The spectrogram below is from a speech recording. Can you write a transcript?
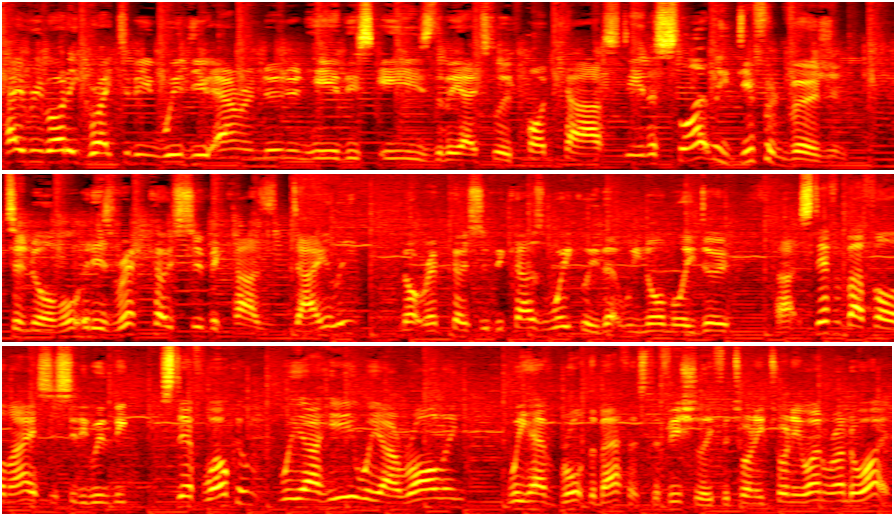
Hey everybody, great to be with you. Aaron Noonan here. This is the V8 Sleuth podcast in a slightly different version to normal. It is Repco Supercars Daily, not Repco Supercars Weekly that we normally do. Uh, Stefan Bartholomaeus is sitting with me. Steph, welcome. We are here, we are rolling. We have brought the Bathurst officially for 2021. We're underway.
